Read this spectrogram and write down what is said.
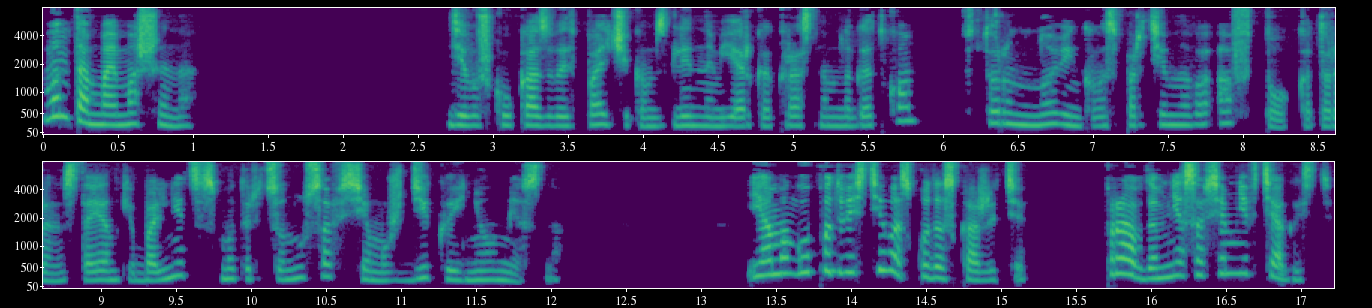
Вон там моя машина. Девушка указывает пальчиком с длинным ярко-красным ноготком в сторону новенького спортивного авто, которое на стоянке больницы смотрится ну совсем уж дико и неуместно. Я могу подвести вас куда скажете. Правда, мне совсем не в тягость.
